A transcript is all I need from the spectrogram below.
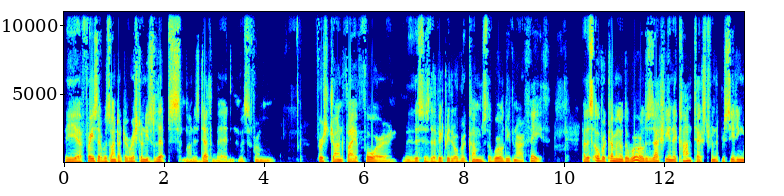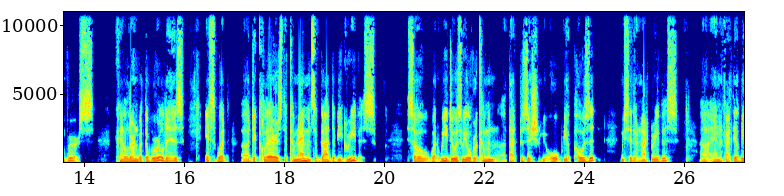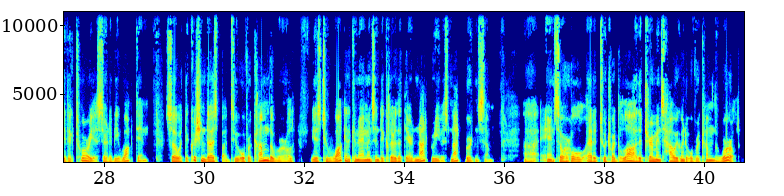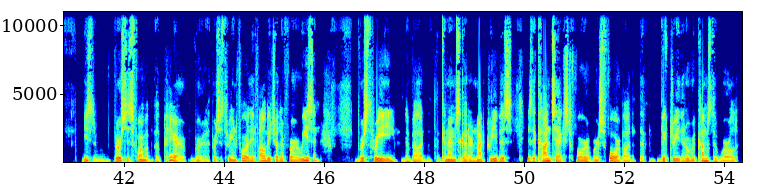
The uh, phrase that was on Dr. Rushdoony's lips on his deathbed was from First John 5 4. This is the victory that overcomes the world, even our faith. Now, this overcoming of the world is actually in a context from the preceding verse. Kind of learn what the world is. It's what uh, declares the commandments of God to be grievous. So what we do is we overcome in that position. We we oppose it. We say they're not grievous. Uh, and in fact, they'll be victorious. They're to be walked in. So what the Christian does to overcome the world is to walk in the commandments and declare that they're not grievous, not burdensome. Uh, and so our whole attitude toward the law determines how we're going to overcome the world. These verses form a, a pair, verses three and four. They follow each other for a reason. Verse three about the commandments of God are not grievous is the context for verse four about the victory that overcomes the world,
